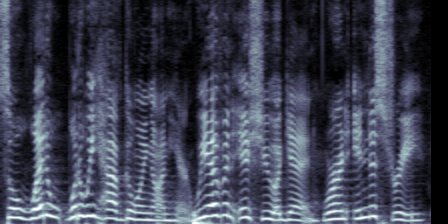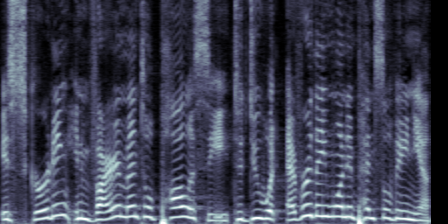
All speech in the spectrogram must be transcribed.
So what do, what do we have going on here? We have an issue again where an industry is skirting environmental policy to do whatever they want in Pennsylvania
